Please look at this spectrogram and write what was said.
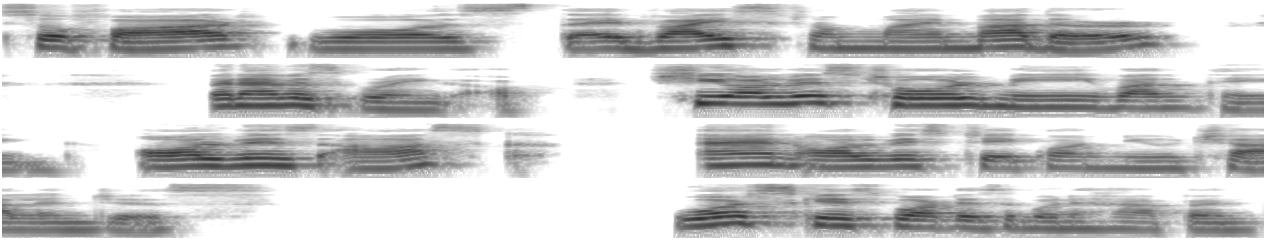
so far was the advice from my mother when I was growing up. She always told me one thing always ask and always take on new challenges. Worst case, what is going to happen?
